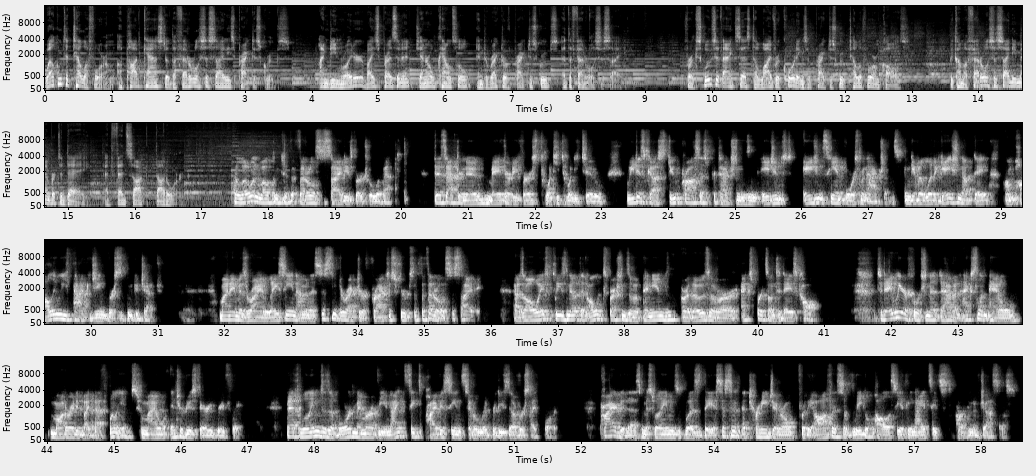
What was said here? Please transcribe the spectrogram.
Welcome to Teleforum, a podcast of the Federalist Society's practice groups. I'm Dean Reuter, Vice President, General Counsel, and Director of Practice Groups at the Federalist Society. For exclusive access to live recordings of practice group Teleforum calls, become a Federalist Society member today at fedsoc.org. Hello and welcome to the Federalist Society's virtual event. This afternoon, May 31st, 2022, we discuss due process protections and agent, agency enforcement actions and give a litigation update on Polyweave Packaging versus Buttigieg. My name is Ryan Lacey, and I'm an Assistant Director of Practice Groups at the Federalist Society. As always, please note that all expressions of opinion are those of our experts on today's call. Today, we are fortunate to have an excellent panel moderated by Beth Williams, whom I will introduce very briefly. Beth Williams is a board member of the United States Privacy and Civil Liberties Oversight Board. Prior to this, Ms. Williams was the Assistant Attorney General for the Office of Legal Policy at the United States Department of Justice.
